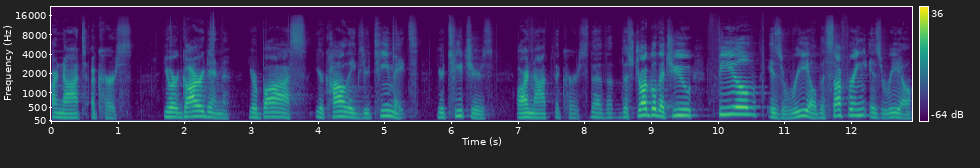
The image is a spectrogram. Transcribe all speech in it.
are not a curse. Your garden, your boss, your colleagues, your teammates, your teachers are not the curse. The, the, the struggle that you feel is real, the suffering is real,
